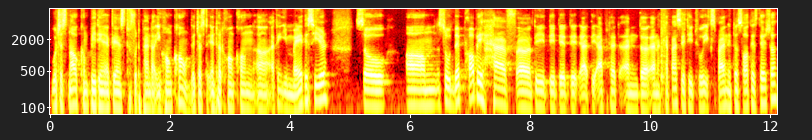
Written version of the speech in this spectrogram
which is now competing against Foodpanda in Hong Kong. They just entered Hong Kong, uh, I think, in May this year. So um, so they probably have uh, the, the, the, the, uh, the appetite and, uh, and capacity to expand into Southeast Asia.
